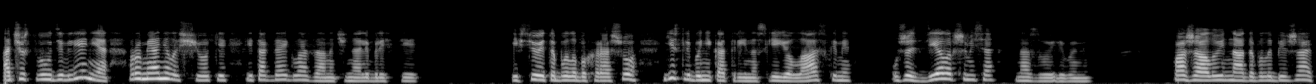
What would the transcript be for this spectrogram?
А чувство удивления румянило щеки, и тогда и глаза начинали блестеть. И все это было бы хорошо, если бы не Катрина с ее ласками, уже сделавшимися назойливыми. Пожалуй, надо было бежать.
